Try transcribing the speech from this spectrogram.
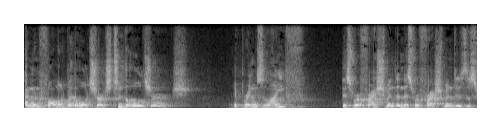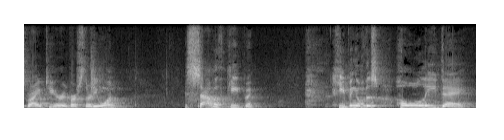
and when followed by the whole church, to the whole church. It brings life, this refreshment, and this refreshment is described here in verse 31. Is Sabbath keeping, keeping of this holy day.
